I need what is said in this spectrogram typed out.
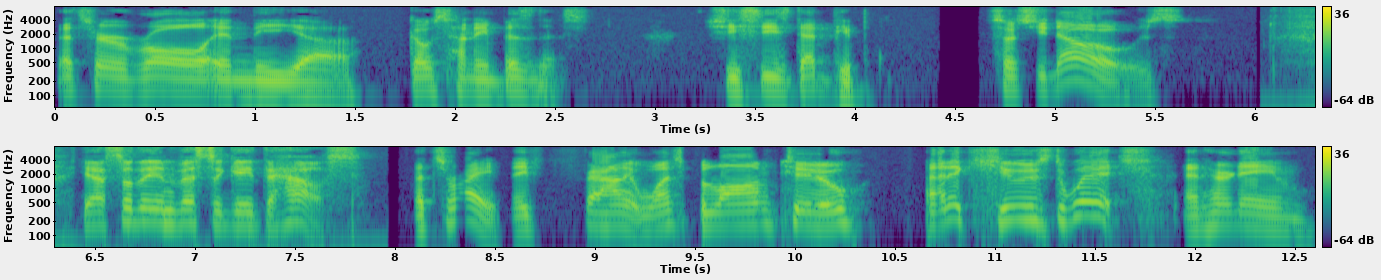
That's her role in the uh, ghost hunting business. She sees dead people, so she knows. Yeah, so they investigate the house. That's right. They found it once belonged to an accused witch, and her name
